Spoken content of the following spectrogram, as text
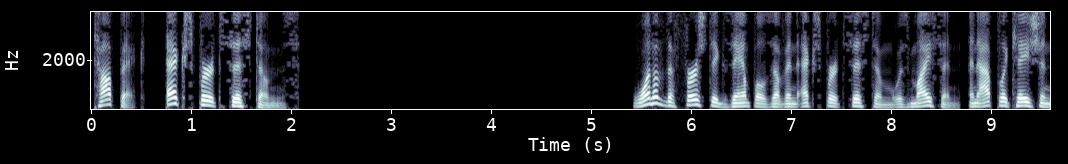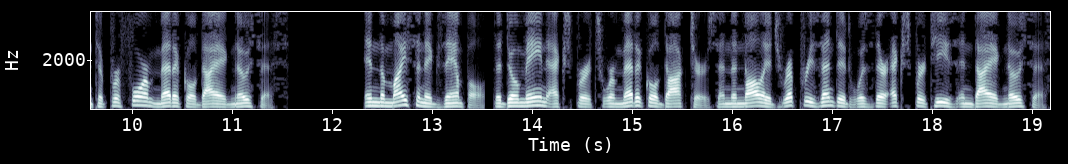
Topic: Expert systems. One of the first examples of an expert system was Mycin, an application to perform medical diagnosis. In the Mycin example, the domain experts were medical doctors and the knowledge represented was their expertise in diagnosis.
